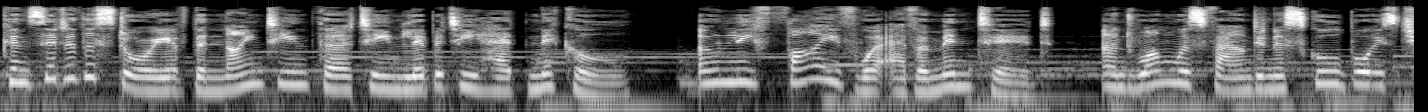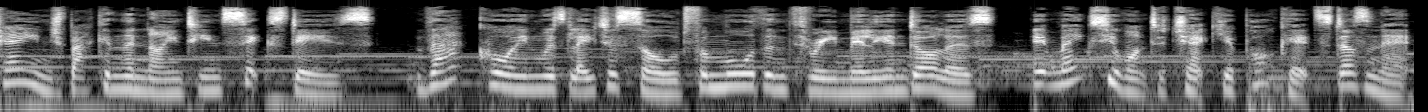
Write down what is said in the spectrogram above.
Consider the story of the 1913 Liberty Head nickel. Only five were ever minted, and one was found in a schoolboy's change back in the 1960s. That coin was later sold for more than $3 million. It makes you want to check your pockets, doesn't it?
